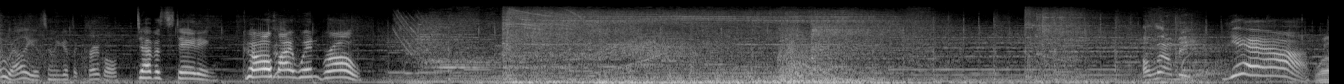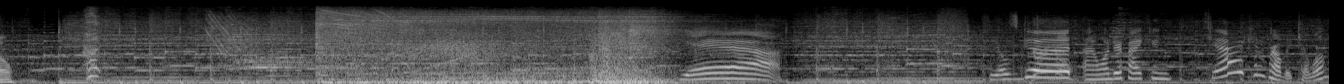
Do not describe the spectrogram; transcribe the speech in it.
Oh, Elliot's gonna get the critical. Devastating. Go, my win, bro. Allow me. Yeah. Well, Yeah. Feels good. I wonder if I can. Yeah, I can probably kill him.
